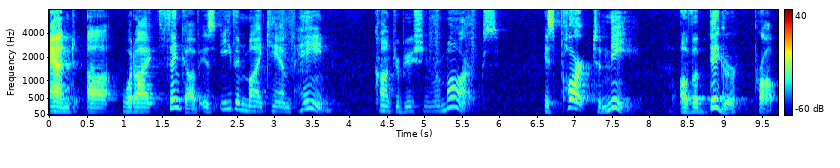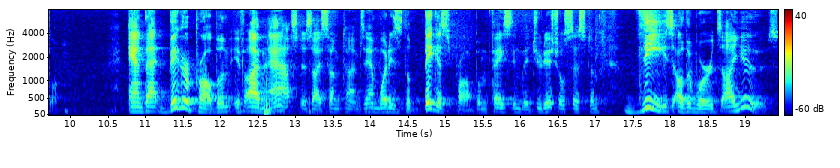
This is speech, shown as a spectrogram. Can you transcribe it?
And uh, what I think of is even my campaign contribution remarks is part to me of a bigger problem. And that bigger problem, if I'm asked, as I sometimes am, what is the biggest problem facing the judicial system, these are the words I use.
